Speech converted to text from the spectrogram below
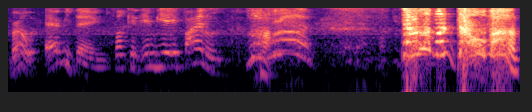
bro, everything. Fucking NBA Finals. LeBron. Dellavedova!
